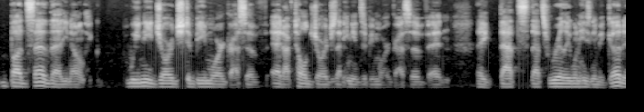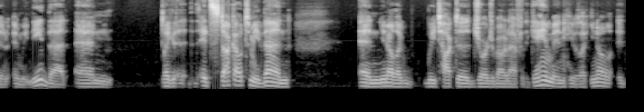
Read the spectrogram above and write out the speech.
bud said that you know like we need george to be more aggressive. And i've told george that he needs to be more aggressive. And like that's that's really when he's to be good. And, and we need that. And like it, it stuck out to me then. And you know like we talked to george about it after the game. And he was like you know it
